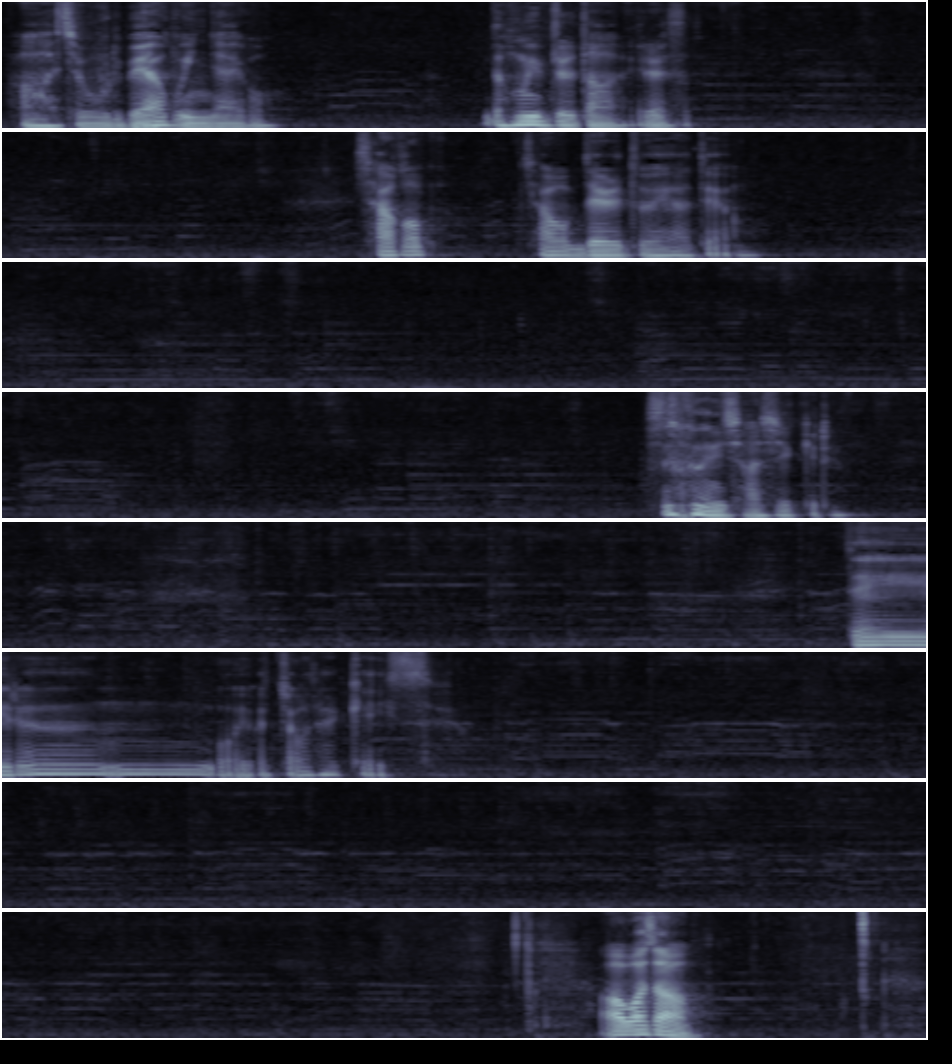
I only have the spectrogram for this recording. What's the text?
아 진짜 우리 왜 하고 있냐 이거. 너무 힘들다 이래서. 작업 작업 내일도 해야 돼요. 승환이 자식 이름 내일은 뭐 이것저것 할 게 있어요. 아 맞아.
